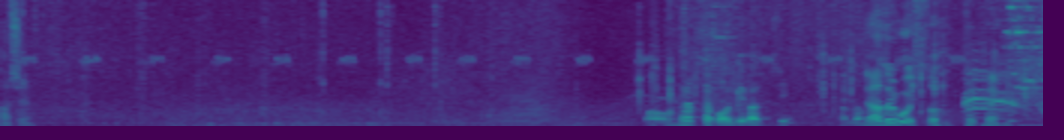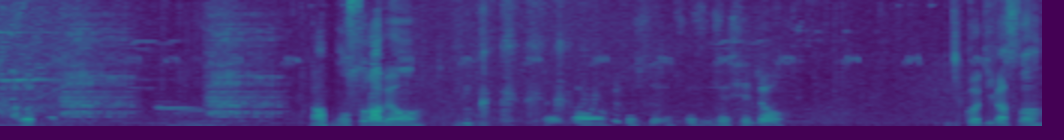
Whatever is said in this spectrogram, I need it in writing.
사실 어, 혈팩 어디 갔지? 하나? 내가 들고 있어 혈팩 나보고 쓰라며 그러니까요. 쓰시, 쓰시, 쓰시죠. 니거 니가 써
